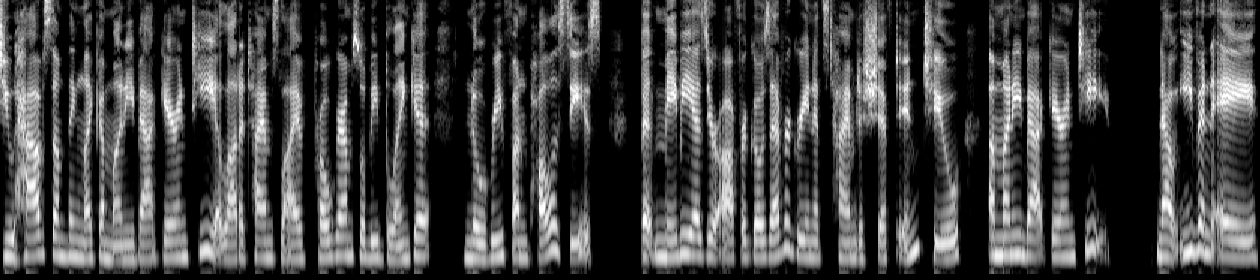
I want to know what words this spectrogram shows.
Do you have something like a money back guarantee? A lot of times, live programs will be blanket, no refund policies. But maybe as your offer goes evergreen, it's time to shift into a money back guarantee. Now, even a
